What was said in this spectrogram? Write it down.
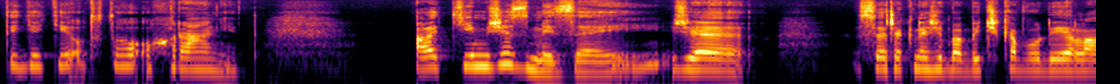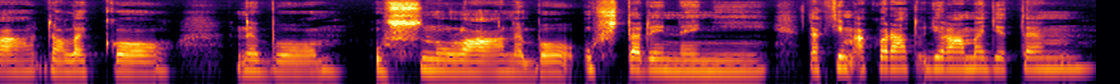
ty děti od toho ochránit. Ale tím, že zmizej, že se řekne, že babička odjela daleko, nebo usnula, nebo už tady není, tak tím akorát uděláme dětem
